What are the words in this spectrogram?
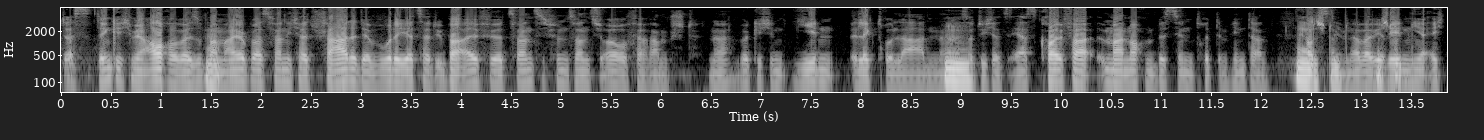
Das denke ich mir auch, aber bei Super ja. Mario Bros. fand ich halt schade, der wurde jetzt halt überall für 20, 25 Euro verramscht. Ne? Wirklich in jeden Elektroladen. Ne? Mhm. Das ist natürlich als Erstkäufer immer noch ein bisschen Tritt im Hintern. Ja, Trotzdem, ne? weil wir das reden stimmt. hier echt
